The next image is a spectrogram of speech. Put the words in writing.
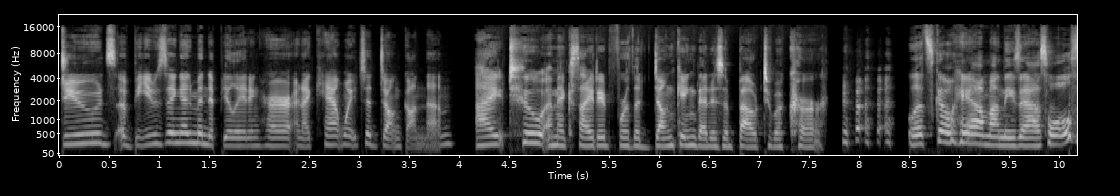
dudes abusing and manipulating her. And I can't wait to dunk on them. I too am excited for the dunking that is about to occur. Let's go ham on these assholes.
